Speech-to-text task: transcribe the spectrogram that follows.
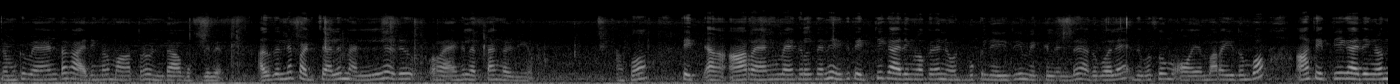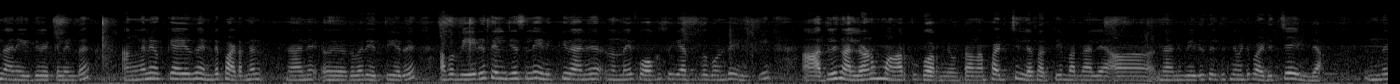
നമുക്ക് വേണ്ട കാര്യങ്ങൾ മാത്രം ഉണ്ട് ആ ബുക്കിൽ അത് തന്നെ പഠിച്ചാൽ നല്ലൊരു റാങ്കിലെത്താൻ കഴിയും. അപ്പോൾ തെറ്റ് ആ- റാങ്ക് മേഖലയിൽ തന്നെ എനിക്ക് തെറ്റിയ കാര്യങ്ങളൊക്കെ ഞാൻ നോട്ട്ബുക്കിൽ എഴുതിയും വെക്കലുണ്ട്. അതുപോലെ ദിവസവും ഒ എം ആർ എഴുതുമ്പോൾ ആ തെറ്റിയ കാര്യങ്ങളും ഞാൻ എഴുതി വെക്കലുണ്ട്. അങ്ങനെയൊക്കെ ആയിരുന്നു എന്റെ പഠനം ഞാൻ ഇതുവരെ എത്തിയത്. അപ്പോൾ വേരിയസ് എൽ എനിക്ക് ഞാൻ നന്നായി ഫോക്കസ് ചെയ്യാത്തത് കൊണ്ട് എനിക്ക് അതിൽ നല്ലോണം മാർക്ക് കുറഞ്ഞു കേട്ടോ. ഞാൻ പഠിച്ചില്ല സത്യം പറഞ്ഞാൽ. ഞാൻ വേരിയസ് എൽ വേണ്ടി പഠിച്ചേ ഇല്ല. ഇന്ന്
